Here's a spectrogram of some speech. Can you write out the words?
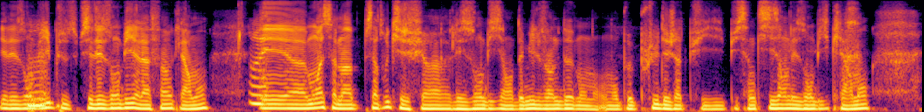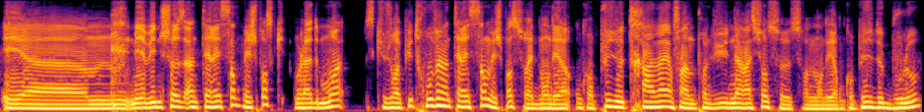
Il y a des zombies, plus c'est des zombies à la fin, clairement. Ouais. Et euh, moi, ça m'a, c'est un truc que j'ai fait euh, les zombies en 2022. mais on n'en peut plus déjà depuis depuis 5-6 ans les zombies, clairement. Et euh, mais il y avait une chose intéressante, mais je pense que voilà, de moi, ce que j'aurais pu trouver intéressant, mais je pense que ça aurait demandé encore plus de travail. Enfin, d'un point de vue narration, ça, ça aurait demandé encore plus de boulot,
